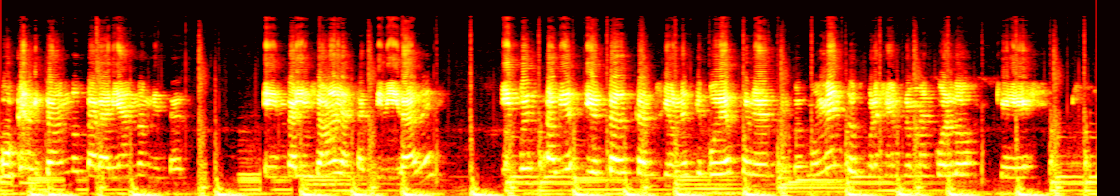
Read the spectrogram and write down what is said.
o cantando, tarareando mientras eh, realizaban las actividades. Y pues había ciertas canciones que podías poner en ciertos momentos. Por ejemplo, me acuerdo que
